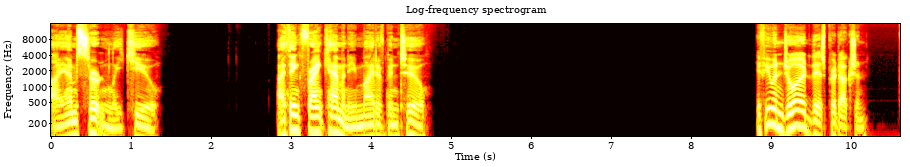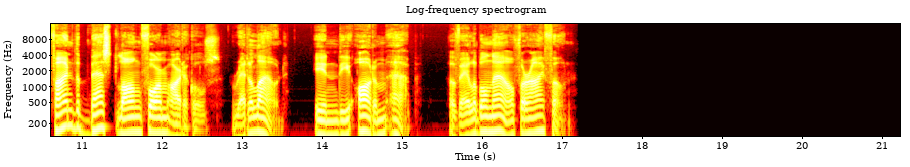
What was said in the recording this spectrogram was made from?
I am certainly Q. I think Frank Kameny might have been too. If you enjoyed this production, find the best long form articles read aloud in the Audm app, available now for iPhone.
